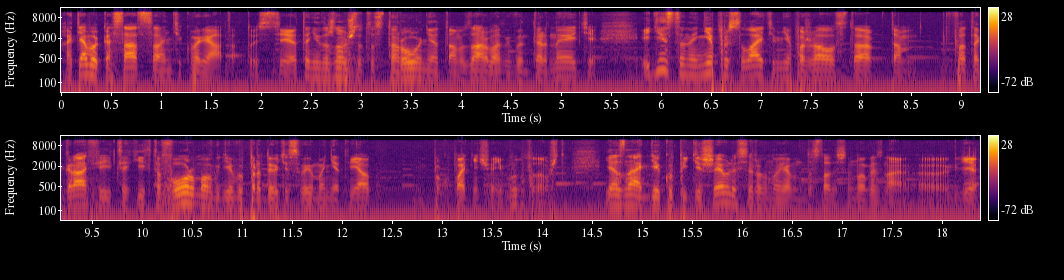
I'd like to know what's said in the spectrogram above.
хотя бы касаться антиквариата. То есть это не должно быть что-то стороннее, там, заработок в интернете. Единственное, не присылайте мне, пожалуйста, там, фотографии каких-то форумов, где вы продаете свои монеты. Я покупать ничего не буду, потому что я знаю, где купить дешевле все равно, я достаточно много знаю, э, где,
